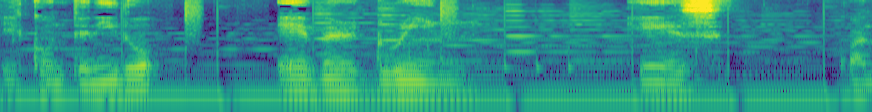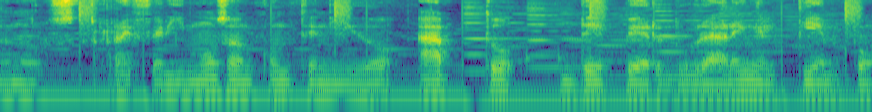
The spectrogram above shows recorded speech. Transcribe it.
El contenido evergreen es cuando nos referimos a un contenido apto de perdurar en el tiempo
